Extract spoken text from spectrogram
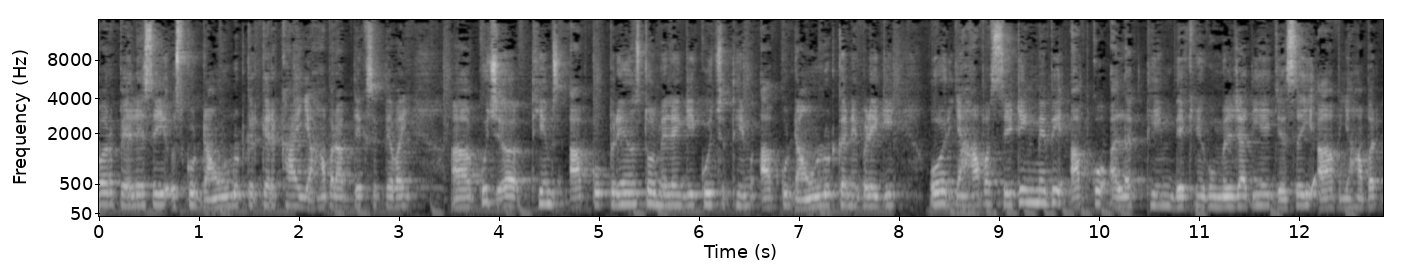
पर पहले से ही उसको डाउनलोड करके रखा है। यहाँ पर आप देख सकते हैं भाई आ, कुछ थीम्स आपको प्री इंस्टॉल मिलेंगी कुछ थीम आपको डाउनलोड करनी पड़ेगी। और यहाँ पर सेटिंग में भी आपको अलग थीम देखने को मिल जाती है। जैसे ही आप यहाँ पर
